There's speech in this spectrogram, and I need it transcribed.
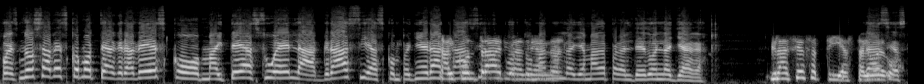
Pues no sabes cómo te agradezco, Maite Azuela. Gracias, compañera. Al contrario, por tomarnos la llamada para el dedo en la llaga. Gracias a ti, hasta luego. Gracias.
